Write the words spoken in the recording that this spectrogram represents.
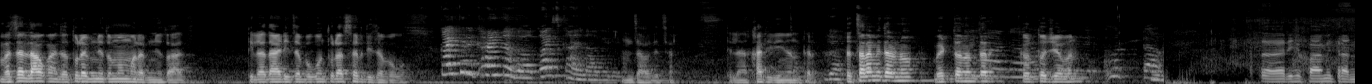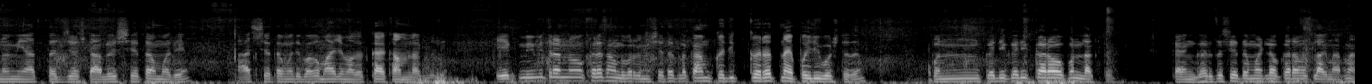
बस चल दवाखान्यात तुला बी नेतो मम्माला बी नेतो आज. तिला दाढीचं बघून तुला सर्दीचं बघू. काहीतरी खाय ना ग काहीच खाय ना गेली जाऊ दे चल. तिला खाती दे नंतर. तर चला मित्रांनो भेटतो नंतर. करतो जेवण. तर हे पहा मित्रांनो मी आत्ता जस्ट आलो शेतामध्ये. आज शेतामध्ये बघा माझ्या मागं काय काम लागलेले एक मी मित्रांनो खरं सांगतो बरं का मी शेतातलं काम कधी करत नाही पहिली गोष्ट तर. पण कधी कधी करावं पण लागतं. कारण घरचं शेत म्हटल्यावर करावंच लागणार ना.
